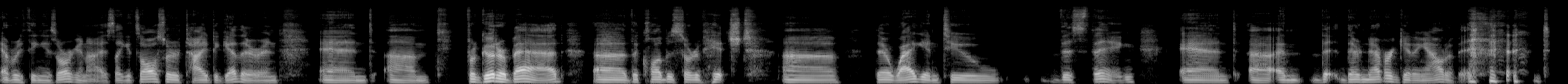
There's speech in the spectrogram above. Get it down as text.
everything is organized. Like it's all sort of tied together, and and um, for good or bad, uh, the club is sort of hitched uh, their wagon to this thing and uh, and th- they're never getting out of it.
